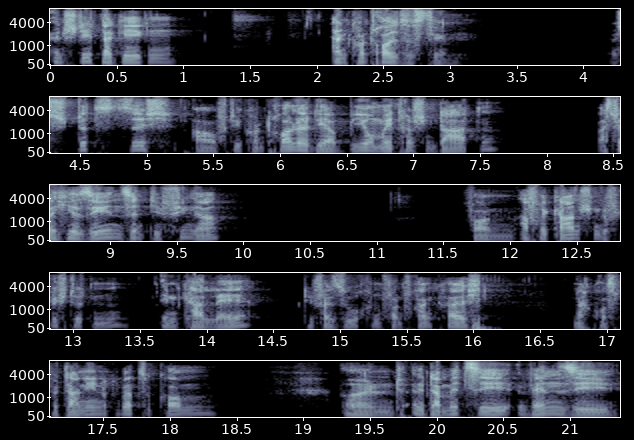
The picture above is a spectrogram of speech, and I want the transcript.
entsteht dagegen ein Kontrollsystem. Es stützt sich auf die Kontrolle der biometrischen Daten. Was wir hier sehen, sind die Finger von afrikanischen Geflüchteten in Calais, die versuchen von Frankreich nach Großbritannien rüberzukommen. Und äh, damit sie, wenn sie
